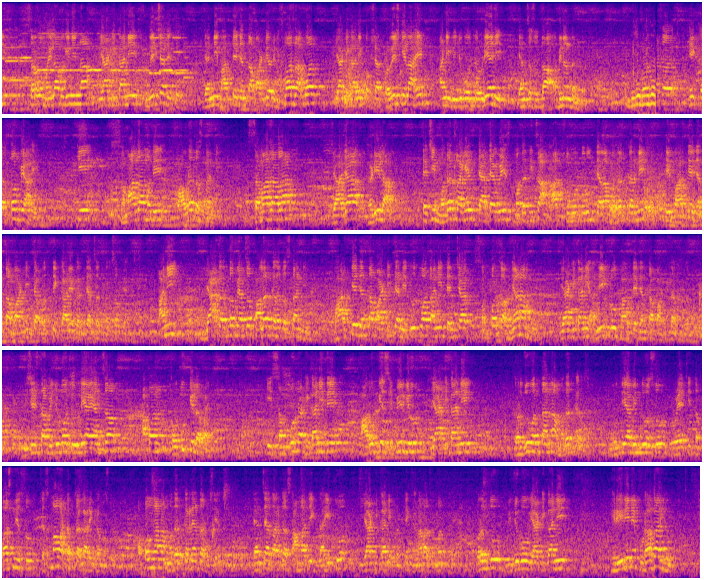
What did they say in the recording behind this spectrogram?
सर्व महिला भगिनींना या ठिकाणी शुभेच्छा देतो. ज्यांनी भारतीय जनता पार्टीवर विश्वास दाखवत या ठिकाणी पक्षात प्रवेश केला आहे आणि विजूभाऊ चोरडियाजी यांचं सुद्धा अभिनंदन करतो. त्याचं हे कर्तव्य आहे की समाजामध्ये वावरत असताना समाजाला ज्या ज्या घडीला त्याची मदत लागेल त्या त्यावेळेस मदतीचा हात समोर करून त्याला मदत करणे हे भारतीय जनता पार्टीच्या प्रत्येक कार्यकर्त्याचं कर्तव्य आहे. आणि या कर्तव्याचं पालन करत असताना भारतीय जनता पार्टीच्या नेतृत्वात आणि त्यांच्या संपर्क अभियानामुळे या ठिकाणी अनेक लोक भारतीय जनता पार्टीला झालं विशेषतः विजुभाऊ चुरडिया यांचं आपण कौतुक केलं पाहिजे की संपूर्ण ठिकाणी ते आरोग्य शिबिर घेऊन या ठिकाणी गरजूवंतांना मदत करतात. मोतियाबिंदू असो डोळ्याची तपासणी असो चष्मा वाटपचा कार्यक्रम असो अपंगांना मदत करण्याचा विषय असो त्यांच्यासारखं सामाजिक दायित्व या ठिकाणी प्रत्येक जणाला जमत नाही. परंतु विजूभाऊ या ठिकाणी हिरिरीने पुढाकार घेऊन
